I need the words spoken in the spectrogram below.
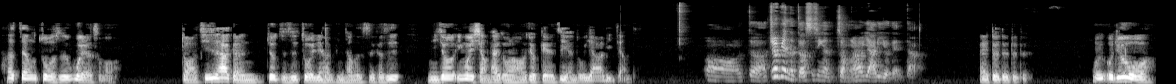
她这样做是为了什么？对啊，其实她可能就只是做一件很平常的事，可是你就因为想太多，然后就给了自己很多压力，这样子。哦，对啊，就变得得失心很重，然后压力有点大。哎，对对对对。我我觉得我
